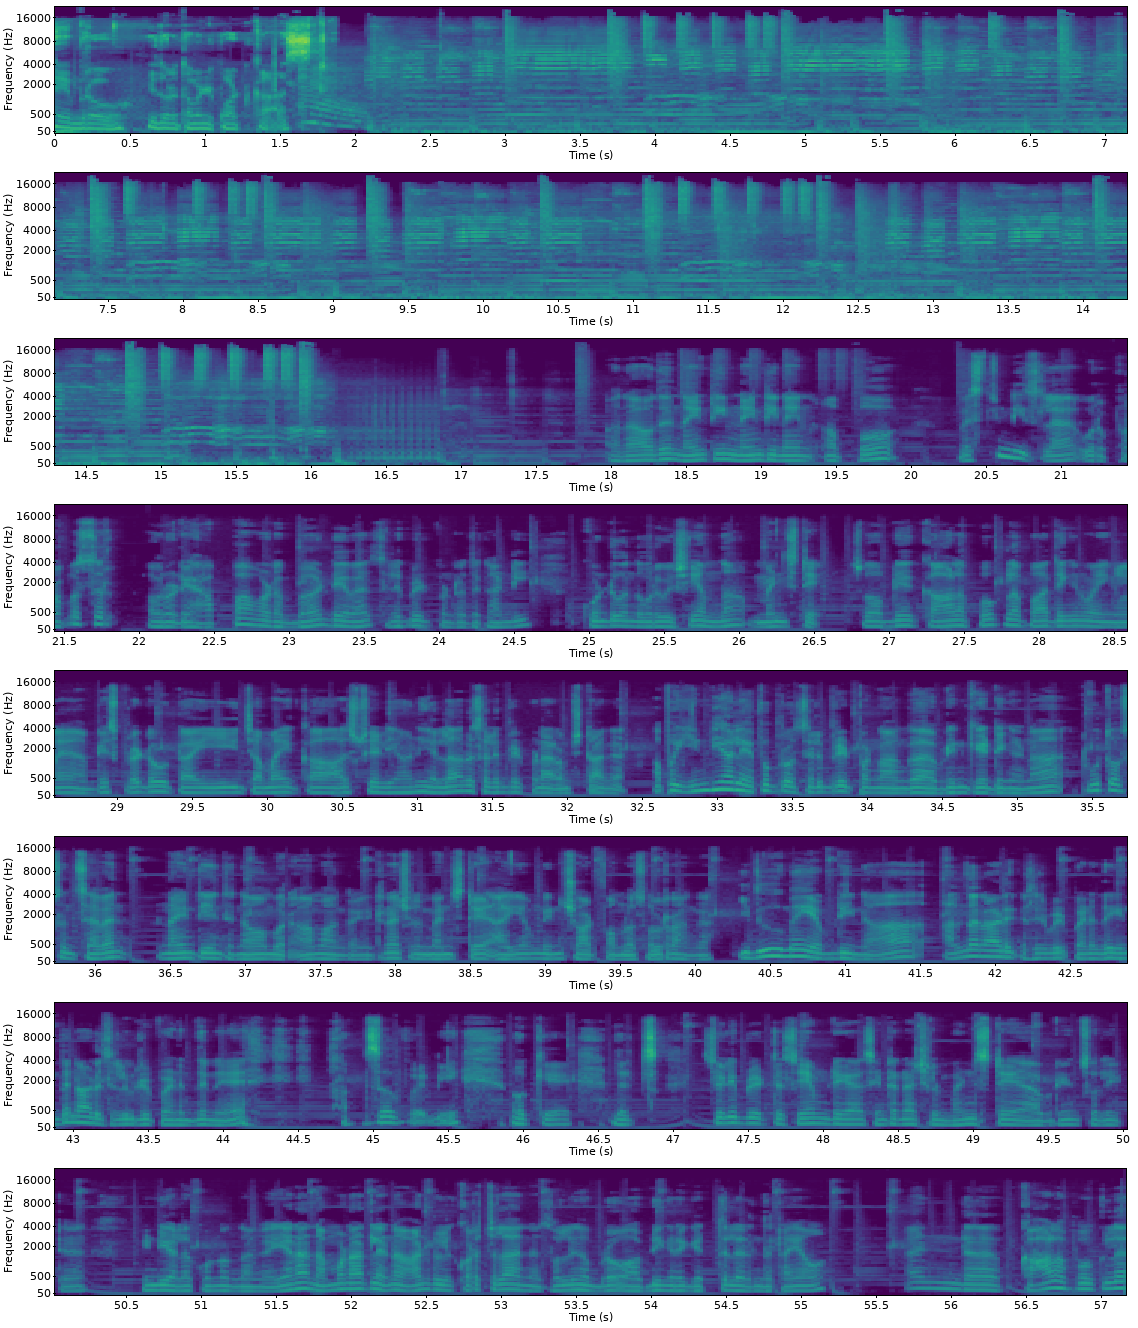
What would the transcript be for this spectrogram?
ஹே bro இது ஒரு Tamil podcast அதாவது நைன்டீன் நைன்டி நைன் அப்போது வெஸ்ட் இண்டீஸில் ஒரு ப்ரொஃபஸர் அவருடைய அப்பாவோட பர்த்டேவை செலிப்ரேட் பண்ணுறதுக்காண்டி கொண்டு வந்த ஒரு விஷயம் தான் மென்ஸ் டே ஸோ அப்படியே காலப்போக்கில் பார்த்தீங்கன்னு வைங்களேன் அப்படியே ஸ்ப்ரெட் அவுட் ஆகி ஜமைக்கா ஆஸ்திரேலியான்னு எல்லாரும் செலிப்ரேட் பண்ண ஆரம்பிச்சிட்டாங்க. அப்போ இந்தியாவில் எப்போ ப்ரோ செலிப்ரேட் பண்ணாங்க அப்படின்னு கேட்டிங்கன்னா two thousand seven nineteenth November ஆமாங்க இன்டர்நேஷனல் மென்ஸ் டே ஐஎம்டின்னு ஷார்ட் ஃபார்மில் சொல்கிறாங்க இதுவுமே எப்படின்னா அந்த நாடுக்கு செலிப்ரேட் பண்ணுது இந்த நாடு செலிப்ரேட் பண்ணுதுன்னு அப்சர்வ் பண்ணி okay let's celebrate the same day as international men's day அப்படின்னு சொல்லிட்டு இந்தியாவில் கொண்டு வந்தாங்க. ஏன்னா நம்ம நாட்டில் என்ன ஆண்கள் குறைச்சலாக என்ன சொல்லுங்கள் ப்ரோ அப்படிங்கிற கெத்தில் இருந்த டைம் அண்ட் uh, காலப்போக்கில்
